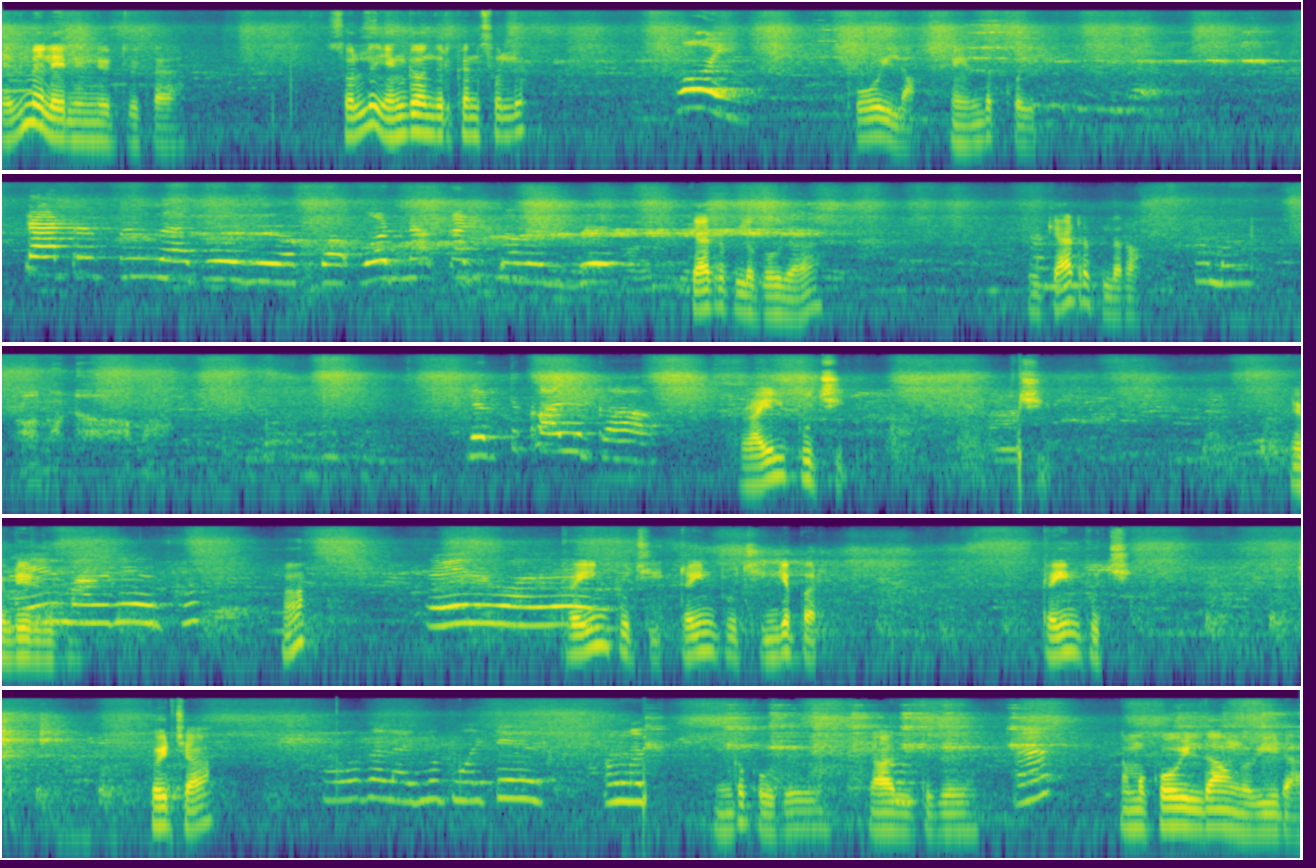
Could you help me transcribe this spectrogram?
எது மேலே நின்றுட்டு இருக்க சொல்லு எங்கே வந்திருக்கன்னு சொல்லு. கோயில். எந்த கோயில்? கேட்டர் பிள்ளை போகுதா இது கேட்டர் பில்லரா ரயில் பூச்சி. பூச்சி. எப்படி இருக்கு? ஆ? ட்ரெயின் பூச்சி ட்ரெயின் பூச்சி. இங்கே பார். ட்ரெயின் பூச்சி. போயிடுச்சா? எங்கே போகுது? யார் வீட்டுக்கு? நம்ம கோவில் தான் அவங்க வீடா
